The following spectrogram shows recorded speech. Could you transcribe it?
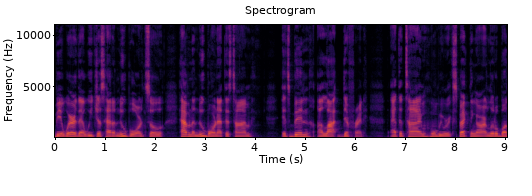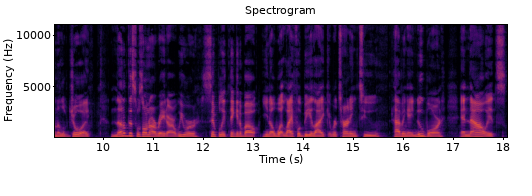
be aware that we just had a newborn. So having a newborn at this time, it's been a lot different at the time when we were expecting our little bundle of joy, none of this was on our radar. We were simply thinking about, you know, what life would be like returning to having a newborn. And now it's,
